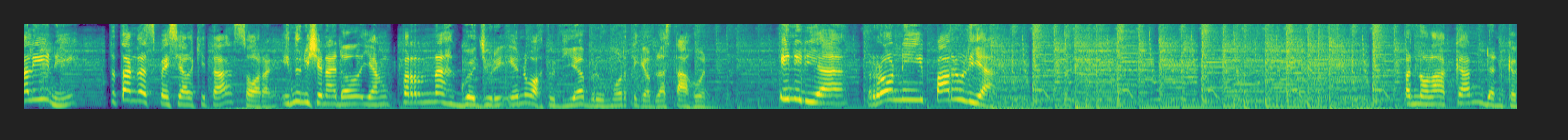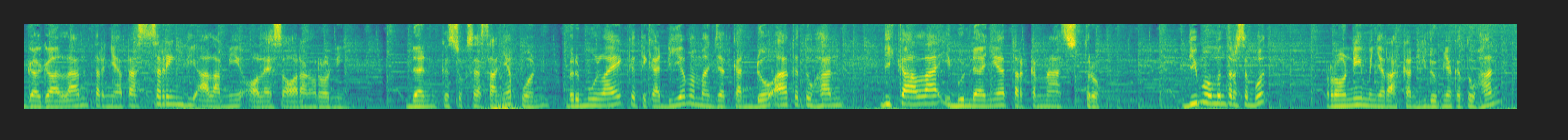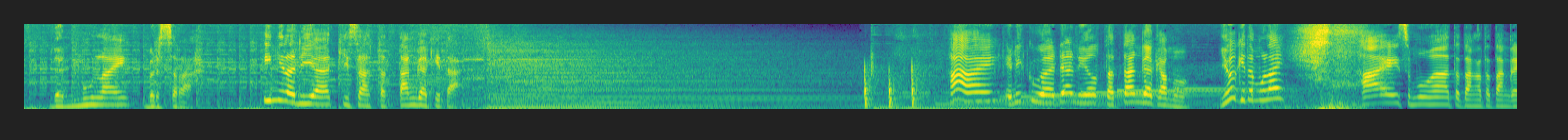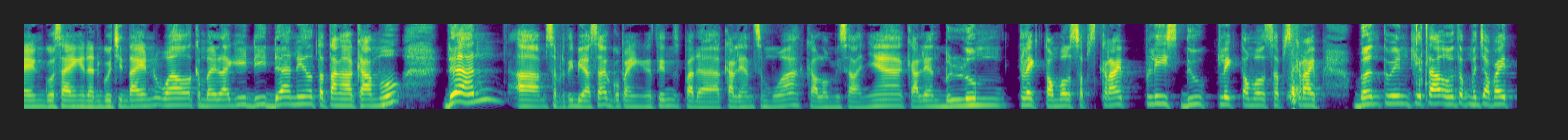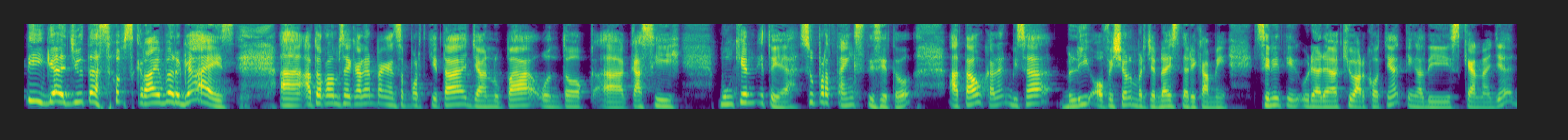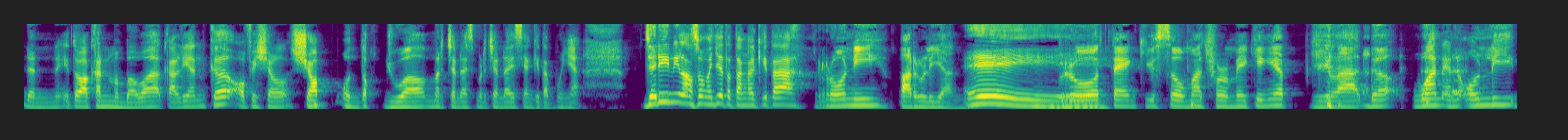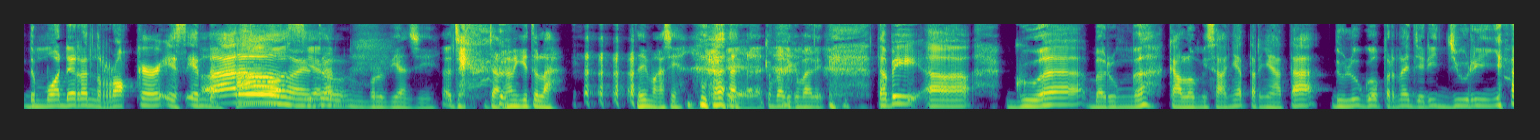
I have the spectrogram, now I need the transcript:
Kali ini, tetangga spesial kita seorang Indonesian Idol yang pernah gue juriin waktu dia berumur 13 tahun. Ini dia, Roni Parulia. Penolakan dan kegagalan ternyata sering dialami oleh seorang Roni. Dan kesuksesannya pun bermulai ketika dia memanjatkan doa ke Tuhan dikala ibundanya terkena stroke. Di momen tersebut, Roni menyerahkan hidupnya ke Tuhan dan mulai berserah. Inilah dia kisah tetangga kita. Hai, ini gua Daniel, tetangga kamu. Yuk kita mulai. Hai semua tetangga-tetangga yang gue sayangin dan gue cintain. Well, kembali lagi di Daniel Tetangga Kamu. Dan um, seperti biasa gue pengen ingetin kepada kalian semua. Kalau misalnya kalian belum klik tombol subscribe, please do klik tombol subscribe. Bantuin kita untuk mencapai 3 juta subscriber guys. Uh, atau kalau misalnya kalian pengen support kita, jangan lupa untuk uh, kasih mungkin itu ya, super thanks di situ. Atau kalian bisa beli official merchandise dari kami. Sini udah ada QR code-nya tinggal di scan aja dan itu akan membawa kalian ke official shop untuk jual merchandise-merchandise yang kita punya. Jadi ini langsung aja tetangga kita Roni Parulian. Hey. Bro, thank you so much for making it. Gila, the one and only the modern rocker is in the Aduh, house. itu ya kan? berlebihan sih. Jangan gitulah. Tapi makasih ya. Iya, iya, kembali kembali. Tapi uh, gue baru ngeh kalau misalnya ternyata dulu gue pernah jadi jurinya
